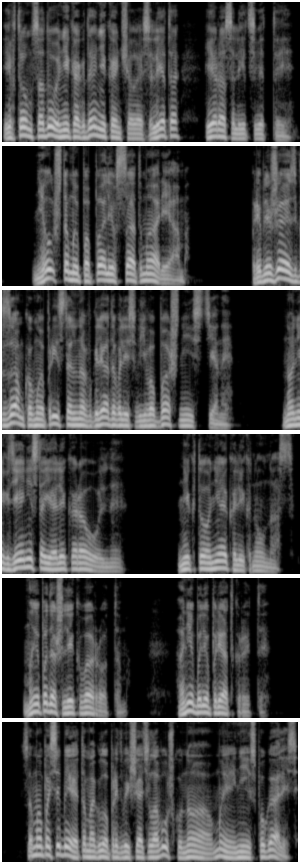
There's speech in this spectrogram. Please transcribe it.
И в том саду никогда не кончалось лето и росли цветы. Неужто мы попали в сад Мариам? Приближаясь к замку, мы пристально вглядывались в его башни и стены. Но нигде не стояли караульные. Никто не окликнул нас. Мы подошли к воротам. Они были приоткрыты. Само по себе это могло предвещать ловушку, но мы не испугались.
